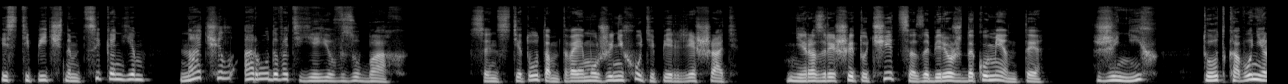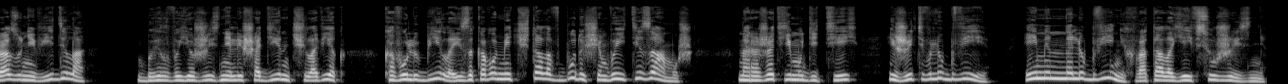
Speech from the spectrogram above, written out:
и с типичным цыканьем начал орудовать ею в зубах. «С институтом твоему жениху теперь решать. «Не разрешит учиться, заберешь документы». «Жених? Тот, кого ни разу не видела? Был в ее жизни лишь один человек, кого любила и за кого мечтала в будущем выйти замуж, нарожать ему детей и жить в любви. Именно любви не хватало ей всю жизнь.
